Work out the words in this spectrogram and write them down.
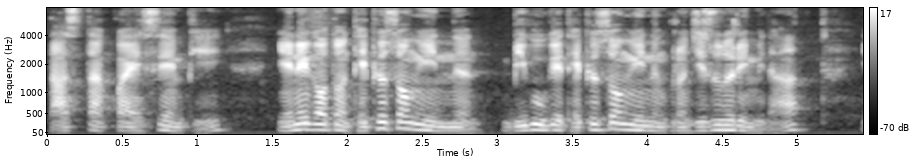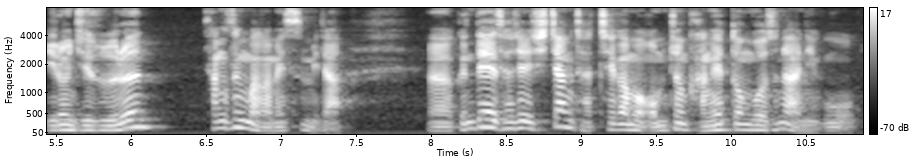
나스닥과 S&P 얘네가 어떤 대표성이 있는 미국의 대표성이 있는 그런 지수들입니다. 이런 지수들은 상승 마감했습니다. 어, 근데 사실 시장 자체가 막 엄청 강했던 것은 아니고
